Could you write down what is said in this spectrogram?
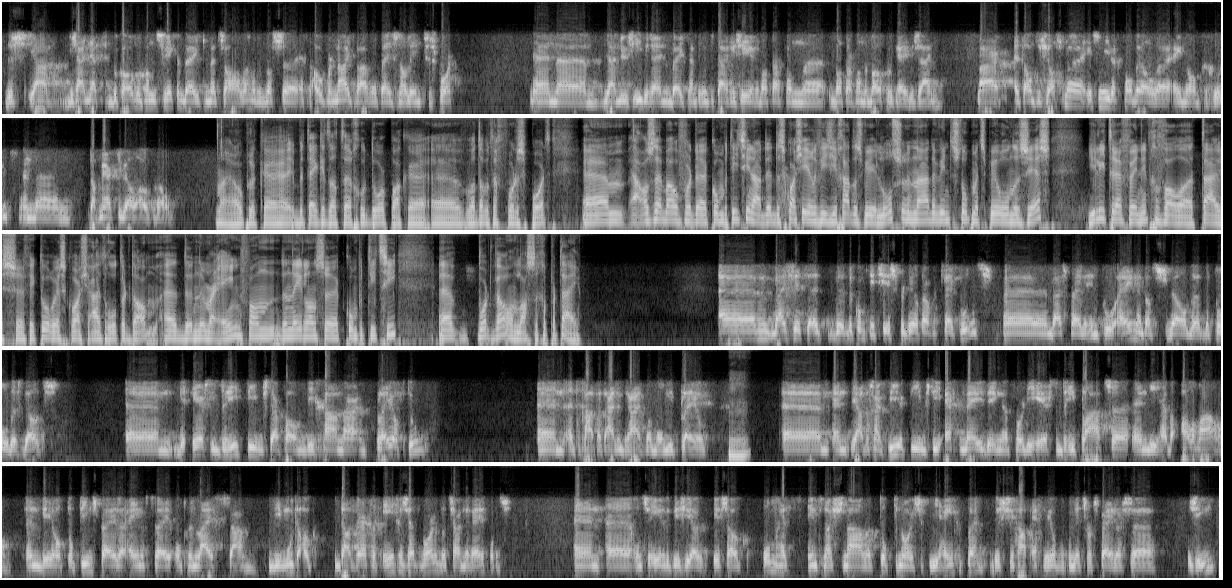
Dus ja, we zijn net bekomen van de schrik een beetje met z'n allen. Want het was echt overnight waren we opeens een Olympische sport. En uh, ja, nu is iedereen een beetje aan het inventariseren wat daarvan, wat daarvan de mogelijkheden zijn. Maar het enthousiasme is in ieder geval wel enorm gegroeid. En ehm, dat merk je wel overal. Nou hopelijk uh, betekent dat uh, goed doorpakken wat dat betreft voor de sport. Ja, als we het hebben over de competitie. Nou, de, de Squash Eredivisie gaat dus weer los na de winterstop met speelronde 6. Jullie treffen in dit geval thuis Victoria Squash uit Rotterdam. de nummer 1 van de Nederlandse competitie. wordt wel een lastige partij. Uh, wij zitten, de, de competitie is verdeeld over twee pools. Uh, wij spelen in pool 1 en dat is wel de, de pool des doods. Um, de eerste drie teams daarvan die gaan naar een play-off toe. En het gaat uiteindelijk draaien om die play-off. Mm -hmm. um, en ja, er zijn vier teams die echt meedingen voor die eerste drie plaatsen. En die hebben allemaal een wereldtop 10 speler, één of twee, op hun lijst staan. Die moeten ook daadwerkelijk ingezet worden, dat zijn de regels. En onze eredivisie is ook om het internationale toptoernooi heen gepland. Dus je gaat echt heel veel van dit soort spelers zien.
